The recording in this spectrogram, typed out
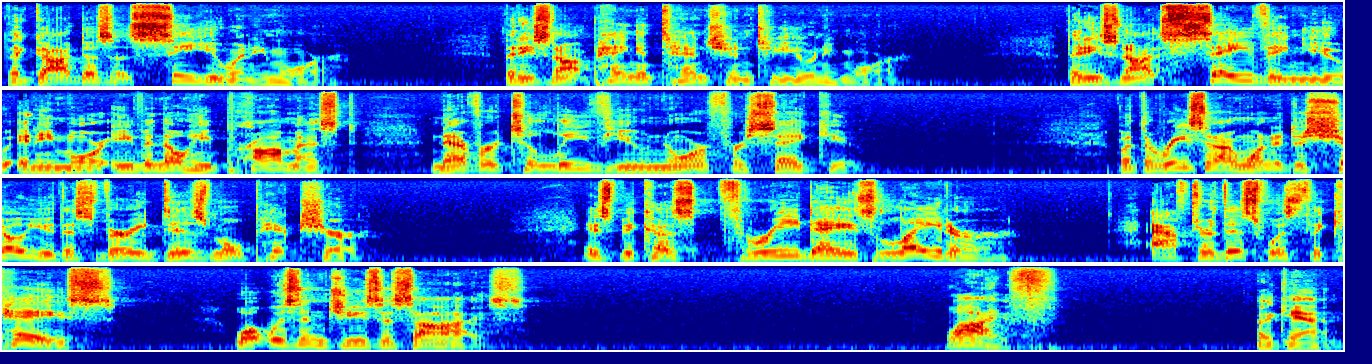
that God doesn't see you anymore, that He's not paying attention to you anymore, that He's not saving you anymore, even though He promised never to leave you nor forsake you. But the reason I wanted to show you this very dismal picture is because three days later, after this was the case, what was in Jesus' eyes? Life again.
